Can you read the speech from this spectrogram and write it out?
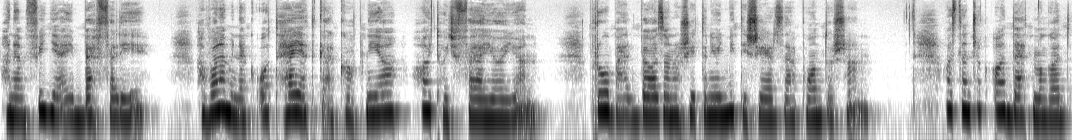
hanem figyelj befelé. Ha valaminek ott helyet kell kapnia, hagyd, hogy feljöjjön. Próbáld beazonosítani, hogy mit is érzel pontosan. Aztán csak add át magad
